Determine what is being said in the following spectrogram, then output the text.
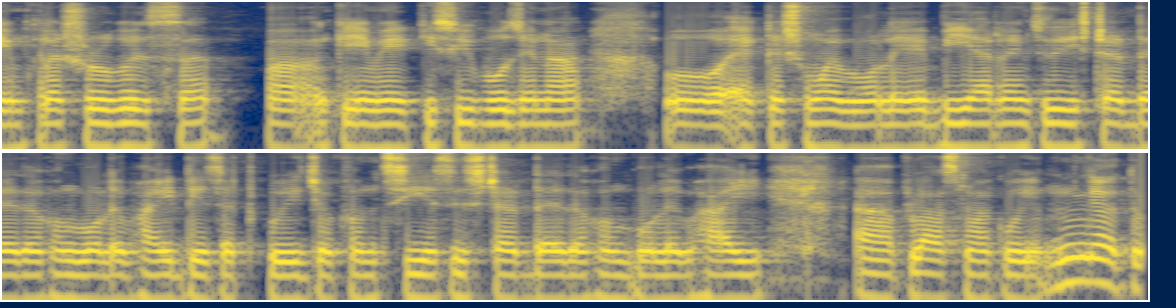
গেম খেলা শুরু করেছে। গেমের কিছুই বোঝে না। ও একটা সময় বলে বিআর র্যাঙ্ক যদি স্টার্ট দেয় তখন বলে, ভাই ডেজার্ট কই যখন সিএস স্টার্ট দেয় তখন বলে, ভাই প্লাসমা কই তো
